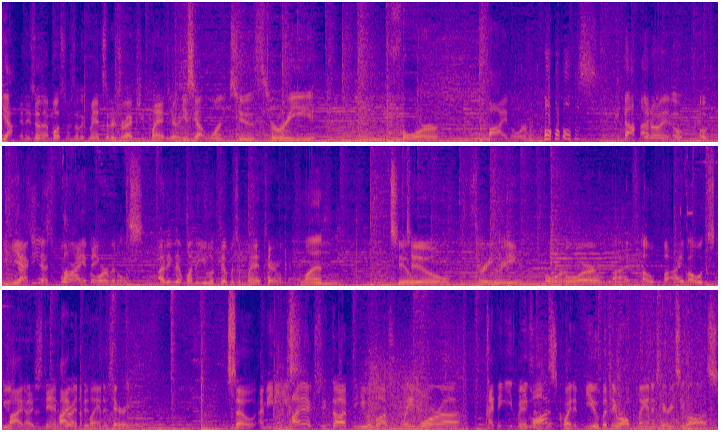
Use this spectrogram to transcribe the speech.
Yeah. and these other, most of his other command centers are actually planetary. He's got one, two, three, four, five orbitals. God. no, no, no, oh, oh, he, He actually he has four, five think. orbitals. I think that one that you looked at was a planetary. One, two, Two, three, three, four, four, five. Oh, five. Oh, excuse Five me. I stand five in a planetary. So, I mean, he's. I actually thought he would lost way more. Uh, I think he, he lost center. quite a few, but they were all planetaries he lost.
